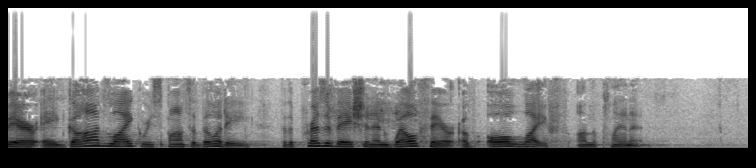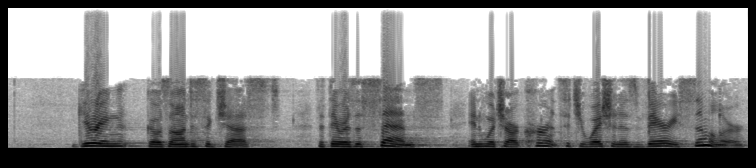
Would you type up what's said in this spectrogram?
bear a God-like responsibility for the preservation and welfare of all life on the planet. Geering goes on to suggest that there is a sense in which our current situation is very similar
